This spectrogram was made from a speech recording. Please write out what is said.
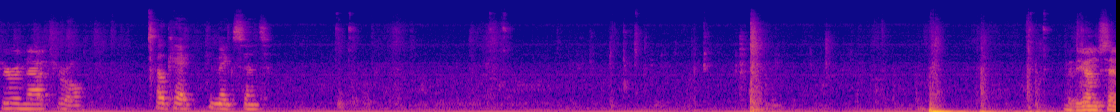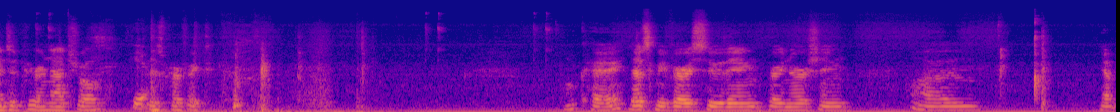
Pure and natural. Okay, it makes sense. The unscented pure and natural Yeah. is perfect. Okay, that's gonna be very soothing, very nourishing. Um, yep.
